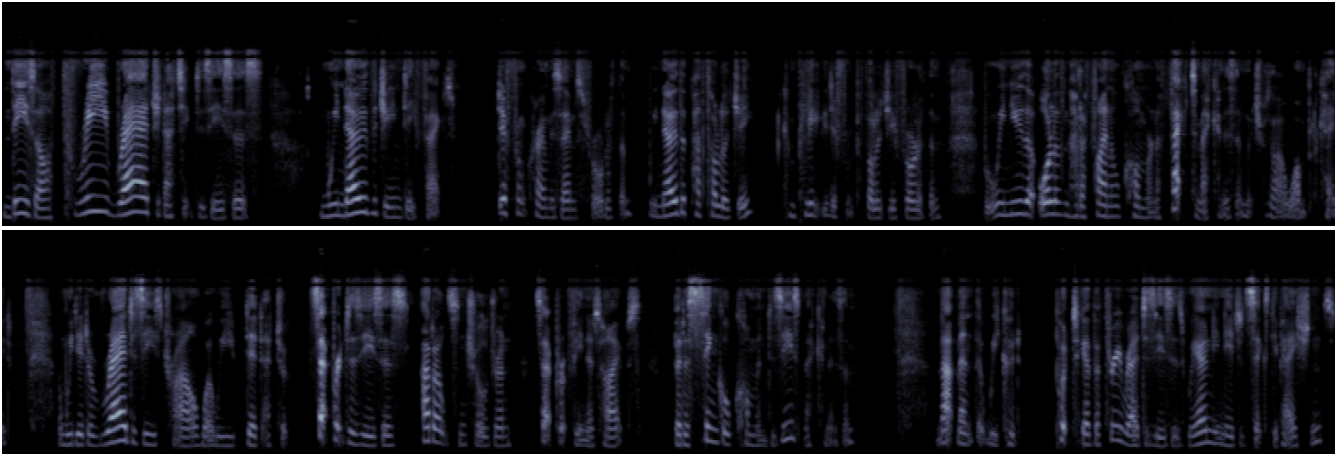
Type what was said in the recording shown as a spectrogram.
These are three rare genetic diseases. We know the gene defect, different chromosomes for all of them. We know the pathology, completely different pathology for all of them, but we knew that all of them had a final common effector mechanism, which was IL-1 blockade. And we did a rare disease trial where we did took separate diseases, adults and children, separate phenotypes, but a single common disease mechanism. And that meant that we could put together three rare diseases. We only needed 60 patients,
